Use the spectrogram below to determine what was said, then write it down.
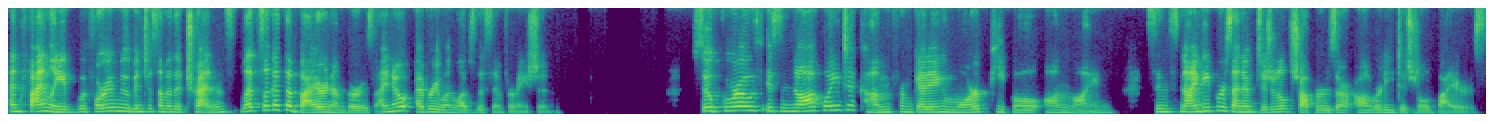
And finally, before we move into some of the trends, let's look at the buyer numbers. I know everyone loves this information. So, growth is not going to come from getting more people online, since 90% of digital shoppers are already digital buyers.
